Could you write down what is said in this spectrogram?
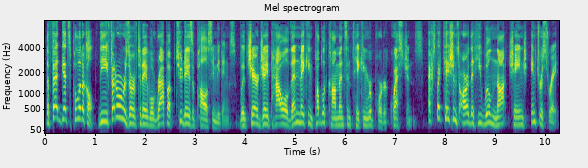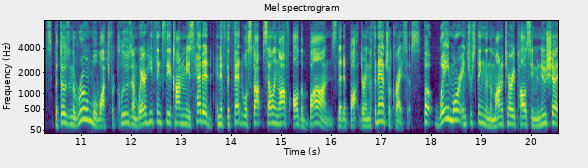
the Fed gets political. The Federal Reserve today will wrap up two days of policy meetings, with Chair Jay Powell then making public comments and taking reporter questions. Expectations are that he will not change interest rates, but those in the room will watch for clues on where he thinks the economy is headed and if the Fed will stop selling off all the bonds that it bought during the financial crisis. But way more interesting than the monetary policy minutia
